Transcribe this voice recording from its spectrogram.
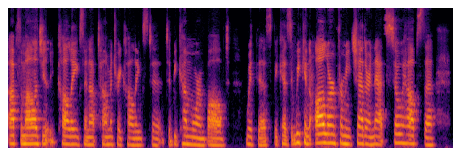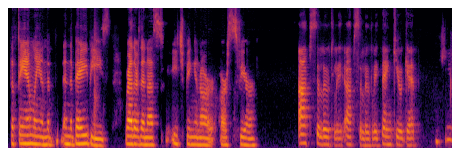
ophthalmology colleagues and optometry colleagues to to become more involved with this because we can all learn from each other and that so helps the the family and the and the babies rather than us each being in our our sphere. Absolutely absolutely. Thank you again. Thank you.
